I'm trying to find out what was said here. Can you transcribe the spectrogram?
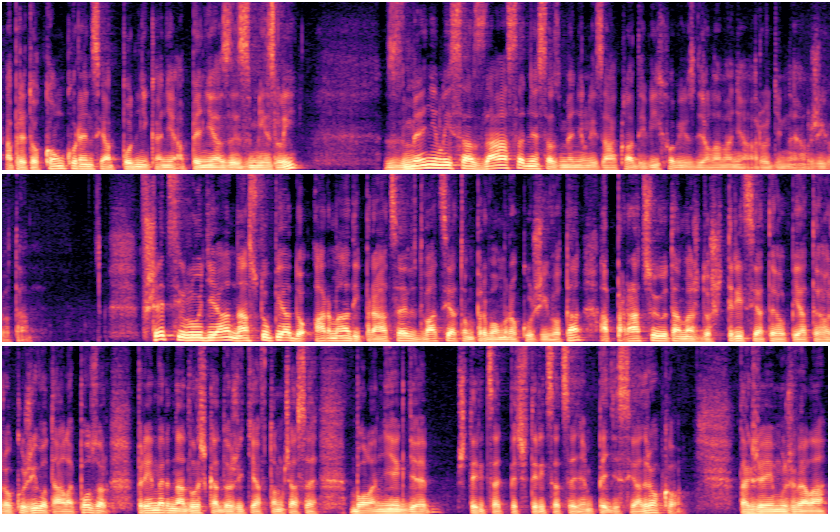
a preto konkurencia, podnikanie a peniaze zmizli Zmenili sa, zásadne sa zmenili základy výchovy, vzdelávania a rodinného života. Všetci ľudia nastúpia do armády práce v 21. roku života a pracujú tam až do 45. roku života. Ale pozor, priemerná dĺžka dožitia v tom čase bola niekde 45, 47, 50 rokov. Takže im už veľa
